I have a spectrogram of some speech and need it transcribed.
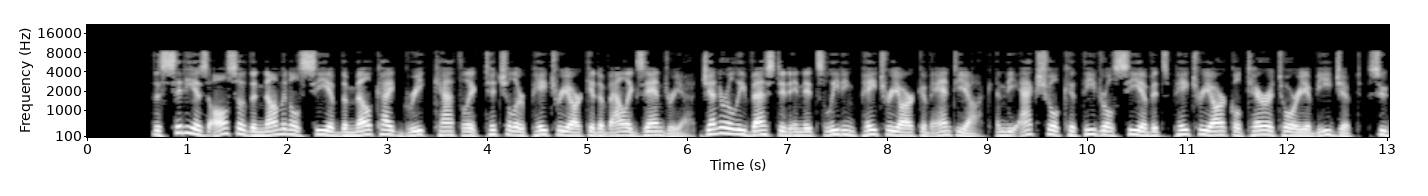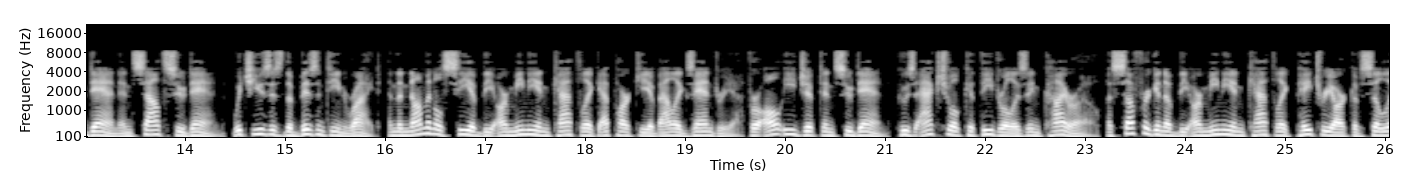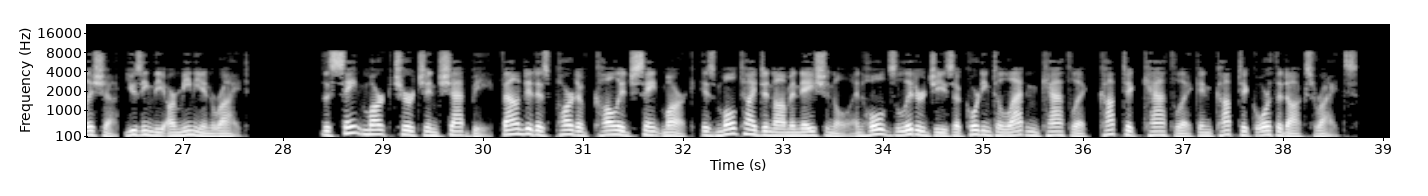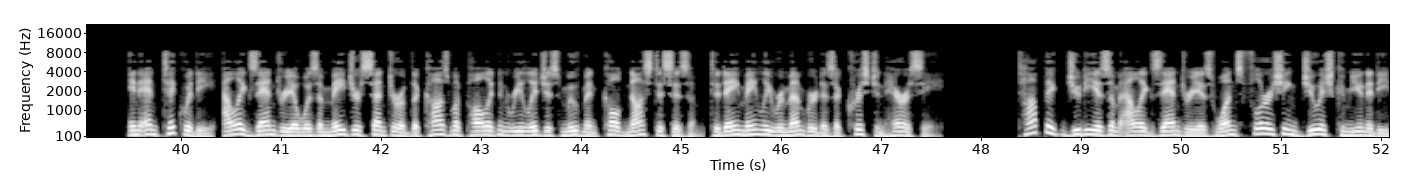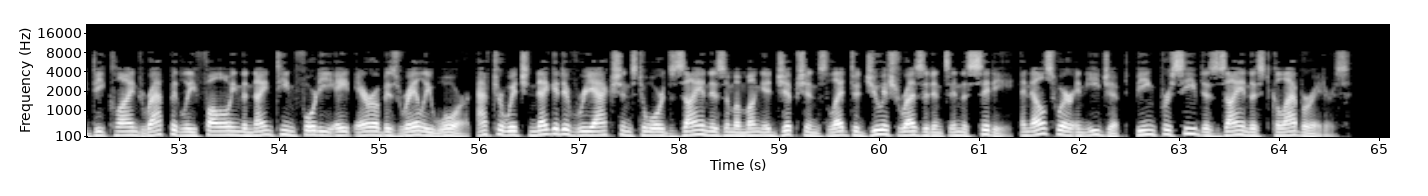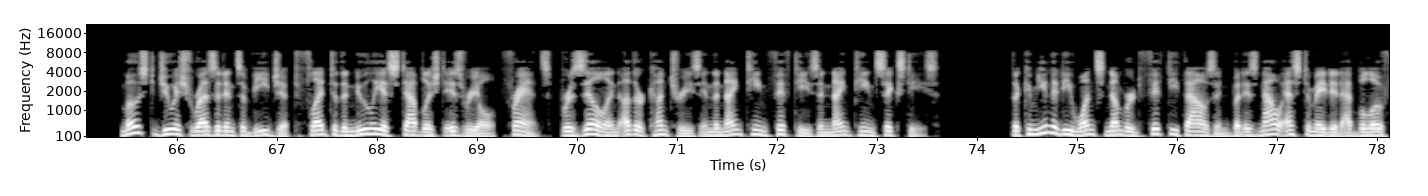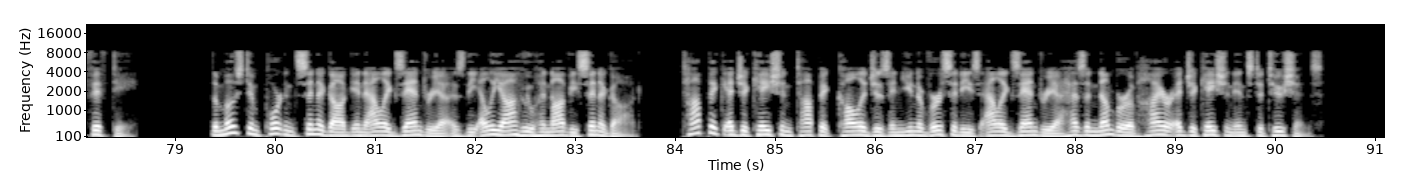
The city is also the nominal see of the Melkite Greek Catholic titular Patriarchate of Alexandria generally vested in its leading Patriarch of Antioch and the actual cathedral see of its patriarchal territory of Egypt, Sudan and South Sudan, which uses the Byzantine Rite, and the nominal see of the Armenian Catholic Eparchy of Alexandria for all Egypt and Sudan, whose actual cathedral is in Cairo, a suffragan of the Armenian Catholic Patriarch of Cilicia, using the Armenian Rite. The St. Mark Church in Shatby, founded as part of College St. Mark, is multi-denominational and holds liturgies according to Latin Catholic, Coptic Catholic and Coptic Orthodox rites. In antiquity, Alexandria was a major center of the cosmopolitan religious movement called Gnosticism today mainly remembered as a Christian heresy. Topic Judaism Alexandria's once flourishing Jewish community declined rapidly following the 1948 Arab-Israeli War, after which negative reactions towards Zionism among Egyptians led to Jewish residents in the city, and elsewhere in Egypt, being perceived as Zionist collaborators. Most Jewish residents of Egypt fled to the newly established Israel, France, Brazil and other countries in the 1950s and 1960s. The community once numbered 50,000 but is now estimated at below 50. The most important synagogue in Alexandria is the Eliyahu Hanavi Synagogue. Topic education Topic Colleges and universities Alexandria has a number of higher education institutions.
